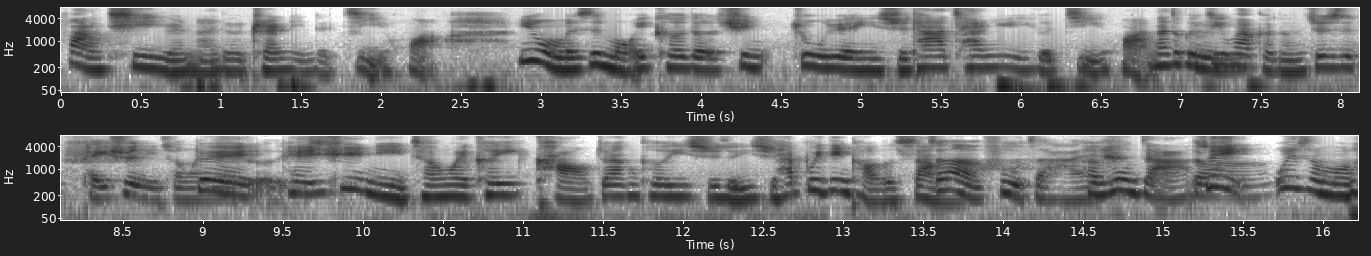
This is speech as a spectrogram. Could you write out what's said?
放弃原来的 training 的计划，因为我们是某一科的训住院医师，他参与一个计划，那这个计划可能就是、嗯、培训你成为对培训你成为可以考专科医师的医师，还不一定考得上，真的很复杂，很复杂。所以为什么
